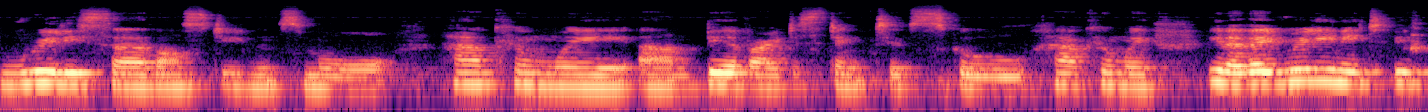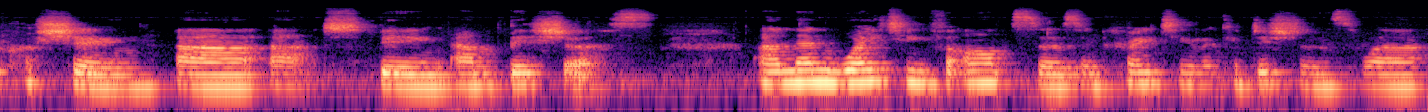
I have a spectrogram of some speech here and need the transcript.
really serve our students more? How can we um, be a very distinctive school? How can we, you know, they really need to be pushing uh, at being ambitious and then waiting for answers and creating the conditions where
